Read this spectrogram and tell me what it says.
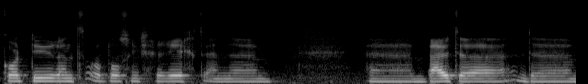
kortdurend, oplossingsgericht. En ehm, eh, buiten de, ehm,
